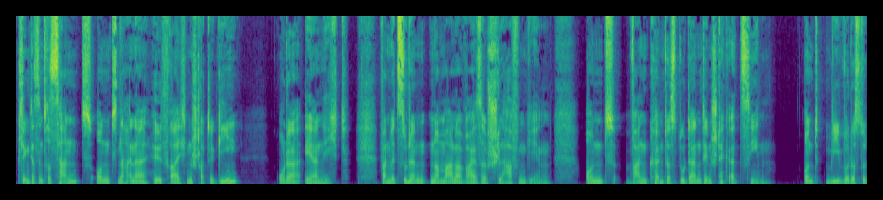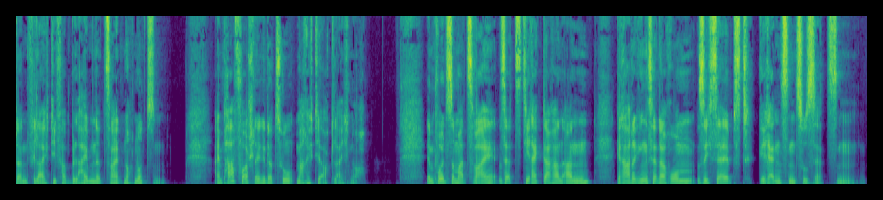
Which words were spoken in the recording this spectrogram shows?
Klingt das interessant und nach einer hilfreichen Strategie? Oder eher nicht? Wann willst du denn normalerweise schlafen gehen? Und wann könntest du dann den Stecker ziehen? Und wie würdest du dann vielleicht die verbleibende Zeit noch nutzen? Ein paar Vorschläge dazu mache ich dir auch gleich noch. Impuls Nummer zwei setzt direkt daran an. Gerade ging es ja darum, sich selbst Grenzen zu setzen.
